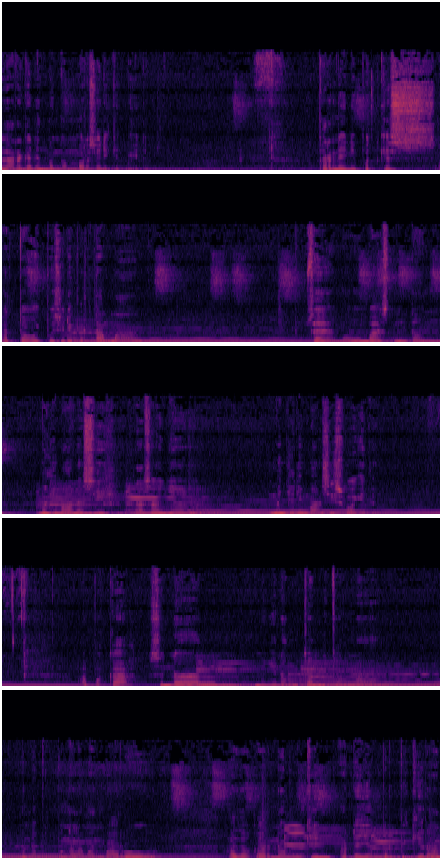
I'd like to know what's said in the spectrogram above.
olahraga dan menggambar sedikit begitu karena ini podcast atau episode pertama saya mau membahas tentang bagaimana sih rasanya menjadi mahasiswa gitu. Apakah senang menyenangkan karena mendapat pengalaman baru atau karena mungkin ada yang berpikiran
